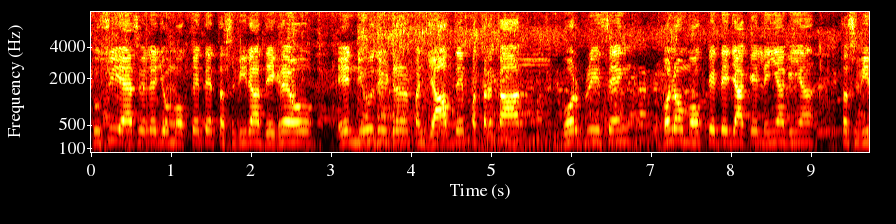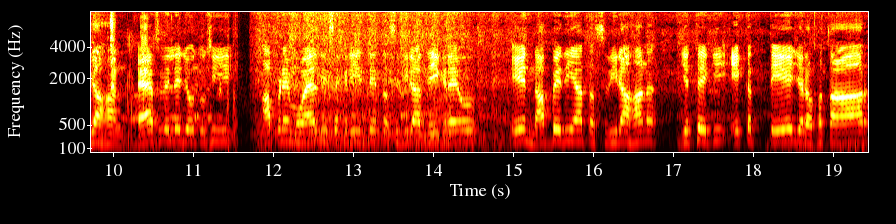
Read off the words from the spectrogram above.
ਤੁਸੀਂ ਇਸ ਵੇਲੇ ਜੋ ਮੌਕੇ ਤੇ ਤਸਵੀਰਾਂ ਦੇਖ ਰਹੇ ਹੋ, ਇਹ ਨਿਊਜ਼ ਰੀਡਰ ਪੰਜਾਬ ਦੇ ਪੱਤਰਕਾਰ ਗੁਰਪ੍ਰੀਤ ਸਿੰਘ ਵੱਲੋਂ ਮੌਕੇ ਤੇ ਜਾ ਕੇ ਲਈਆਂ ਗਈਆਂ ਤਸਵੀਰਾਂ ਹਨ। ਇਸ ਵੇਲੇ ਜੋ ਤੁਸੀਂ ਆਪਣੇ ਮੋਬਾਈਲ ਦੀ ਸਕਰੀਨ ਤੇ ਤਸਵੀਰਾਂ ਦੇਖ ਰਹੇ ਹੋ। ਇਹ ਨਾਭੇ ਦੀਆਂ ਤਸਵੀਰਾਂ ਹਨ ਜਿੱਥੇ ਕਿ ਇੱਕ ਤੇਜ਼ ਰਫ਼ਤਾਰ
